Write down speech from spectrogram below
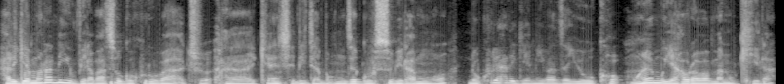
Hari igihe mpora niyumvira ba sogokuru bacu ah, kenshi ni ijambo nkunze gusubiramo ni ukuri hari igihe nibaza yuko muhemu yahora bamanukira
